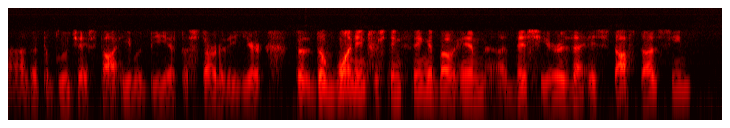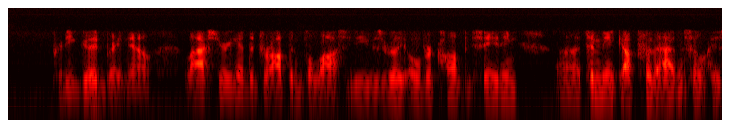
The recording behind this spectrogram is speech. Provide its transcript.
uh, that the Blue Jays thought he would be at the start of the year. The, the one interesting thing about him uh, this year is that his stuff does seem pretty good right now. Last year he had the drop in velocity. He was really overcompensating uh, to make up for that, and so his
